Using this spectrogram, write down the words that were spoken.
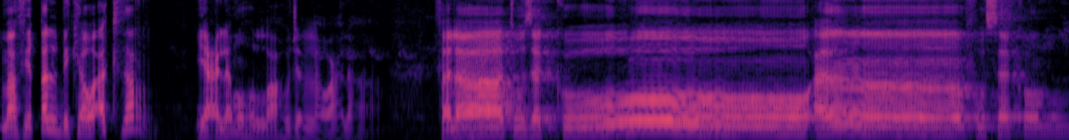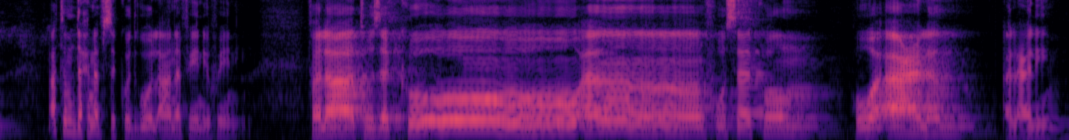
ما في قلبك وأكثر يعلمه الله جل وعلا. فلا تزكوا أنفسكم. لا تمدح نفسك وتقول أنا فيني وفيني. فلا تزكوا أنفسكم. هو أعلم العليم.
